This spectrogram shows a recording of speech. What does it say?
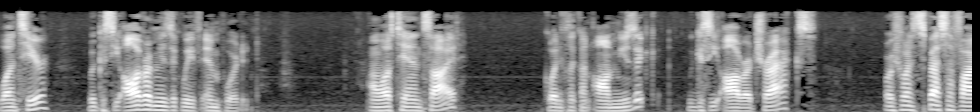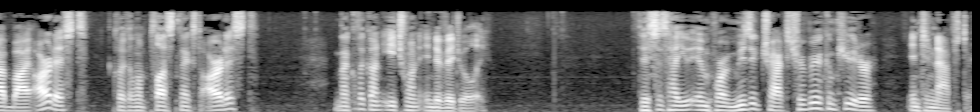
Once here, we can see all of our music we've imported. On the left hand side, Go ahead and click on All Music. We can see all of our tracks. Or if you want to specify by artist, click on the plus next to artist, and then click on each one individually. This is how you import music tracks from your computer into Napster.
